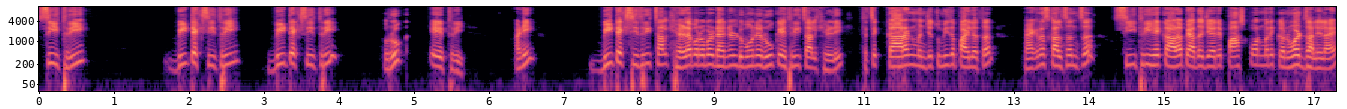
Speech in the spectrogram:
C three B take C three B take C three rook A three आणि बी टेक सी थ्री चाल खेळल्याबरोबर डॅनियल डुबोने रूक ए थ्री चाल खेळली. त्याचे कारण म्हणजे तुम्ही जर पाहिलं तर मॅग्नस कार्लसनचं सी थ्री हे काळं प्यादं जे आहे ते पास्ट पॉनमध्ये कन्वर्ट झालेलं आहे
